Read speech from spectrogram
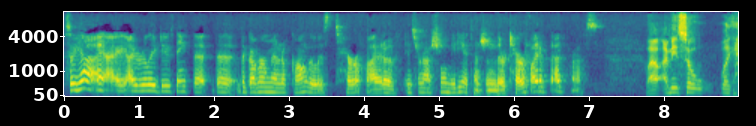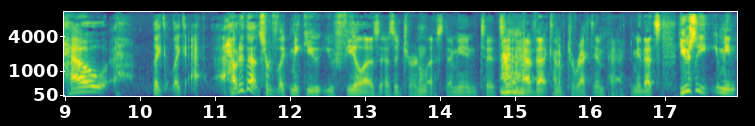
So yeah I, I really do think that the, the government of congo is terrified of international media attention. They're terrified of bad press. Wow. I mean so like how like like how did that sort of like make you you feel as as a journalist? I mean to to have that kind of direct impact. I mean that's usually i mean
